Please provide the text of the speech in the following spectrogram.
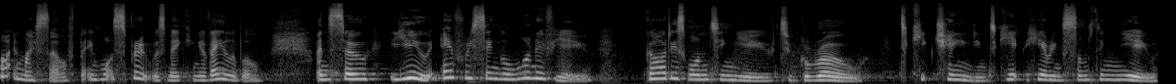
not in myself, but in what Spirit was making available. And so, you, every single one of you, God is wanting you to grow, to keep changing, to keep hearing something new,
